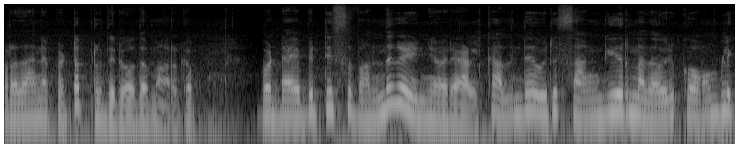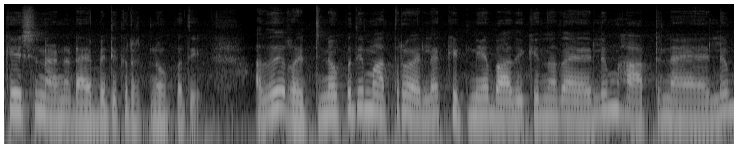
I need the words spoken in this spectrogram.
പ്രധാനപ്പെട്ട പ്രതിരോധ മാർഗം. അപ്പോൾ ഡയബറ്റീസ് വന്നു കഴിഞ്ഞ ഒരാൾക്ക് അതിന്റെ ഒരു സങ്കീർണത ഒരു കോംപ്ലിക്കേഷനാണ് ഡയബറ്റിക് റെറ്റിനോപ്പതി. അത് റെറ്റിനോപ്പതി മാത്രമല്ല കിഡ്നിയെ ബാധിക്കുന്നതായാലും ഹാർട്ടിനായാലും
